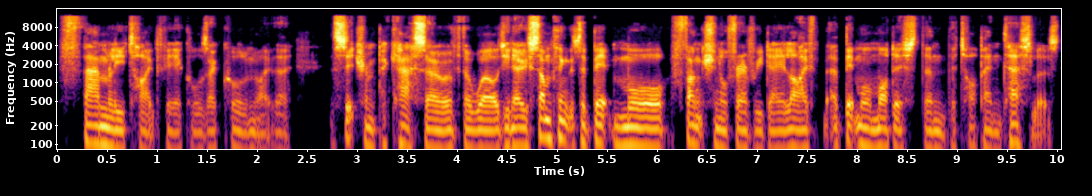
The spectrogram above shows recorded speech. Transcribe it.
family type vehicles. I call them like the Citroen Picasso of the world, you know, something that's a bit more functional for everyday life, a bit more modest than the top end Teslas.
